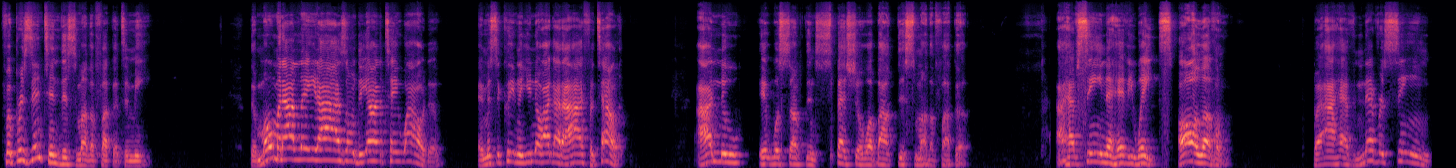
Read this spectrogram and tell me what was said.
for presenting this motherfucker to me. The moment I laid eyes on Deontay Wilder and Mr. Cleveland, you know I got an eye for talent. I knew it was something special about this motherfucker. I have seen the heavyweights, all of them, but I have never seen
